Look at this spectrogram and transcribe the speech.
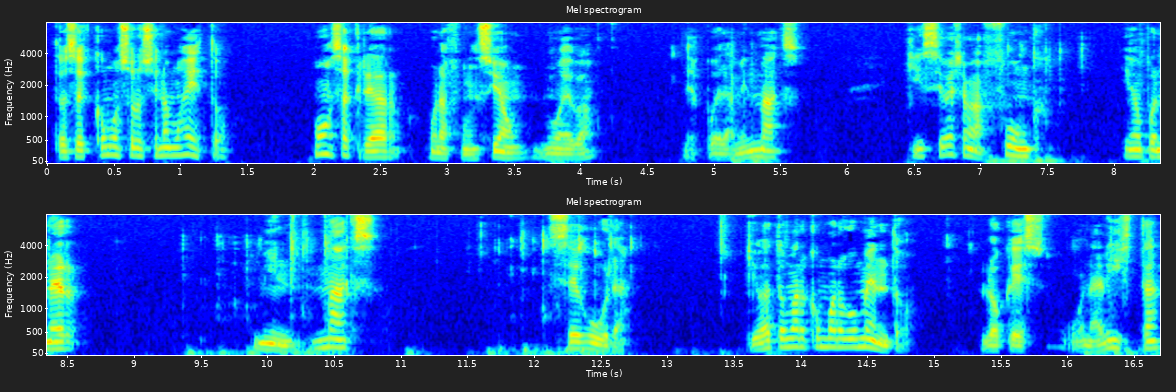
Entonces, ¿cómo solucionamos esto? Vamos a crear una función nueva después de la minmax que se va a llamar func y vamos a poner minmax segura que va a tomar como argumento lo que es una lista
